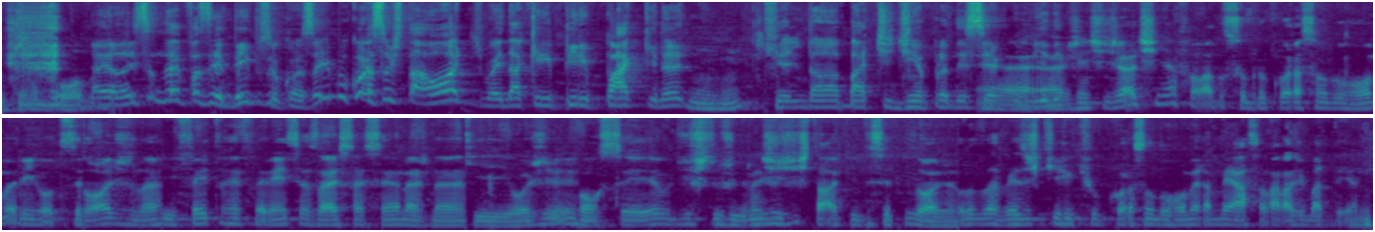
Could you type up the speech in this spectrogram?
Um bolo. Aí ela, isso não deve fazer bem pro seu coração. E meu coração está ótimo. Aí dá aquele piripaque, né? Uhum. Que ele dá uma batidinha pra descer a É, comida. a gente já tinha falado sobre o coração do Homer em outros episódios, né? E feito referências a essas cenas, né? Que hoje vão ser o des- os grandes destaques desse episódio. Todas as vezes que, que o coração do Homer ameaça parar de bater. Né?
